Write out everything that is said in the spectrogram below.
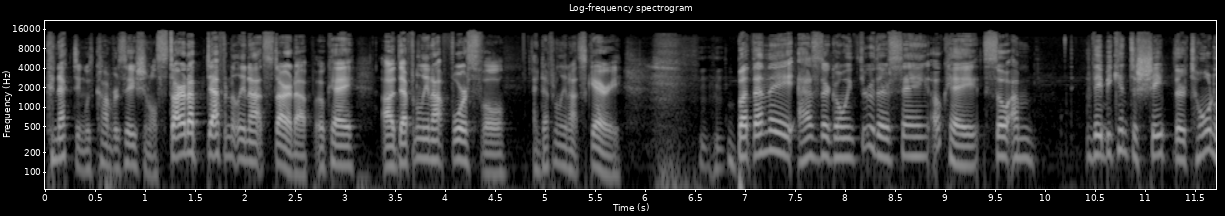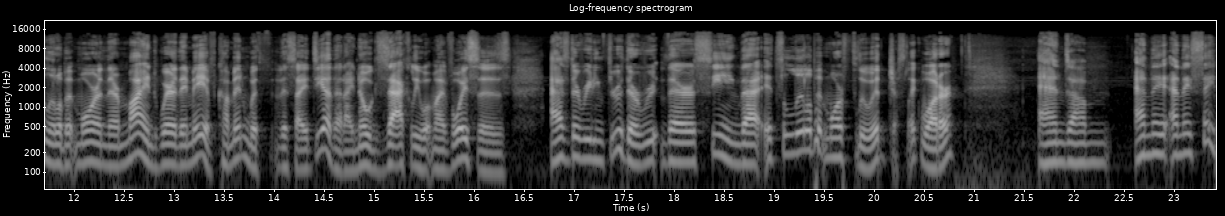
connecting with conversational. Startup, definitely not startup, okay? Uh, definitely not forceful and definitely not scary. but then they, as they're going through, they're saying, okay, so I'm, they begin to shape their tone a little bit more in their mind where they may have come in with this idea that I know exactly what my voice is. As they're reading through, they're, re- they're seeing that it's a little bit more fluid, just like water. And, um, and they and they say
